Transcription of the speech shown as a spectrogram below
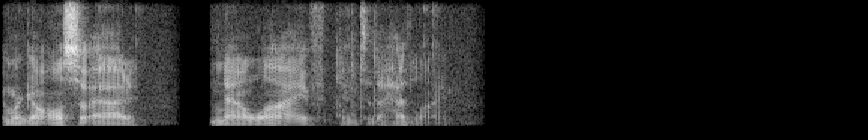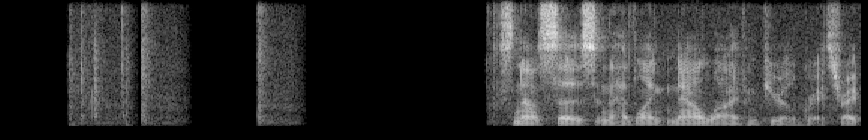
and we're going to also add now live into the headline so now it says in the headline now live imperial grace right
